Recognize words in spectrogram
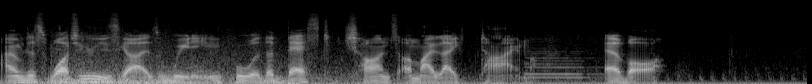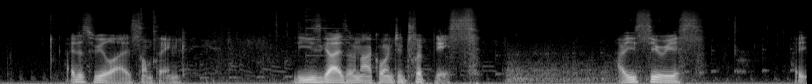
I'm just watching these guys waiting for the best chance of my lifetime. Ever. I just realized something. These guys are not going to trip this. Are you serious? Are,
